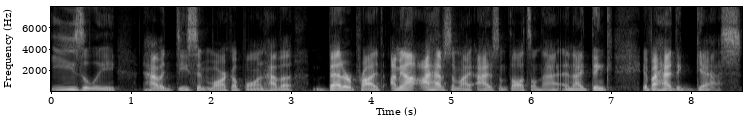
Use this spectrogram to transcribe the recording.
easily have a decent markup on, have a better product? I mean, I, I have some I, I have some thoughts on that, and I think if I had to guess,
